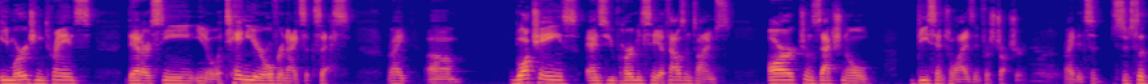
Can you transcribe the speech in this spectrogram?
emerging trends that are seeing, you know, a 10 year overnight success, right? Um, blockchains, as you've heard me say a thousand times, are transactional decentralized infrastructure, right? It's a, it's a,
